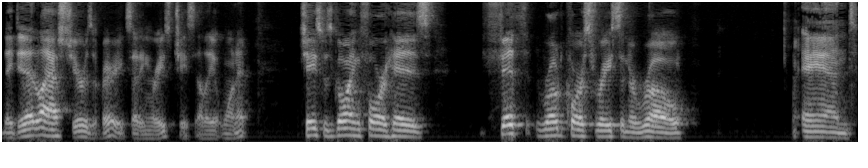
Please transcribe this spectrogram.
they did it last year. It was a very exciting race. Chase Elliott won it. Chase was going for his fifth road course race in a row, and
